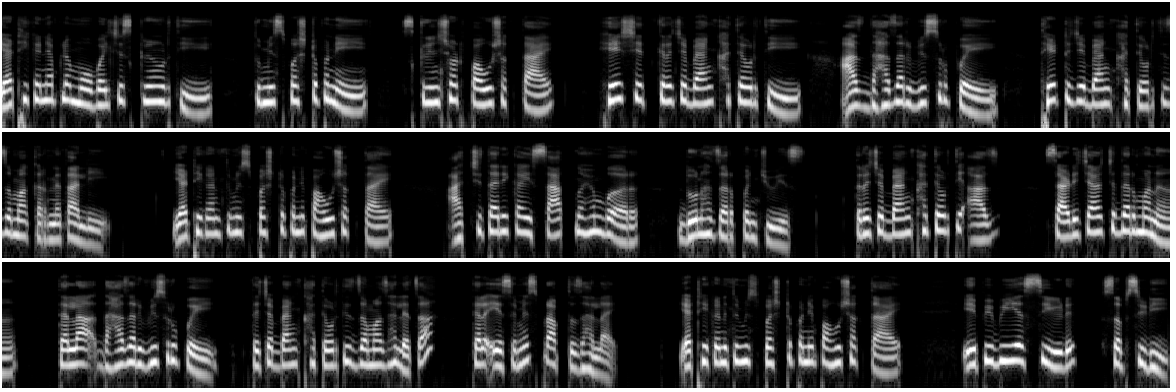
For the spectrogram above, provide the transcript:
या ठिकाणी आपल्या मोबाईलच्या स्क्रीनवरती तुम्ही स्पष्टपणे स्क्रीनशॉट पाहू शकताय. हे शेतकऱ्याच्या बँक खात्यावरती आज दहा हजार वीस रुपये थेट जे बँक खात्यावरती जमा करण्यात आले. या ठिकाणी तुम्ही स्पष्टपणे पाहू शकताय आजची तारीख आहे सात नोव्हेंबर दोन हजार पंचवीस. तर याच्या बँक खात्यावरती आज साडेचारच्या दरम्यान त्याला दहा हजार वीस रुपये त्याच्या बँक खात्यावरती जमा झाल्याचा त्याला एस एम एस प्राप्त झालाय. या ठिकाणी तुम्ही स्पष्टपणे पाहू शकताय A P B S seed subsidy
